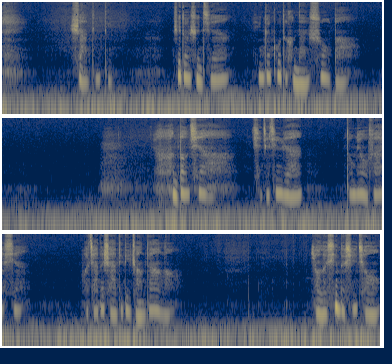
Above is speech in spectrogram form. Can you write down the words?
傻弟弟，这段时间应该过得很难受吧？很抱歉啊，姐姐竟然。都没有发现，我家的傻弟弟长大了，有了性的需求，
